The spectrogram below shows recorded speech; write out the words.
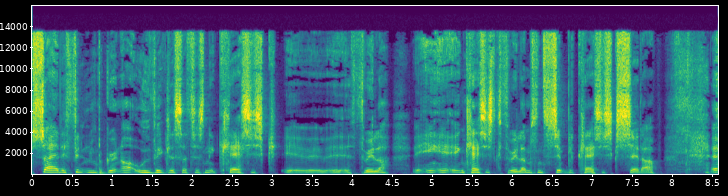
så er det, filmen begynder at udvikle sig til sådan en klassisk øh, øh thriller. En, en klassisk thriller med sådan en simpel klassisk setup. Øh,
